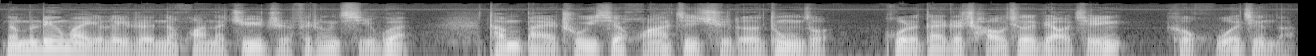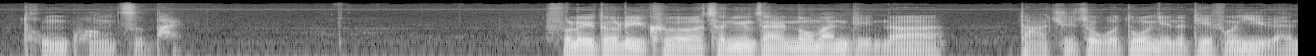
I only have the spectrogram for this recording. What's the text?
那么另外一类人的话呢，举止非常奇怪，他们摆出一些滑稽取乐的动作，或者带着嘲笑的表情，和火警呢同框自拍。弗雷德里克曾经在诺曼底呢大区做过多年的地方议员，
